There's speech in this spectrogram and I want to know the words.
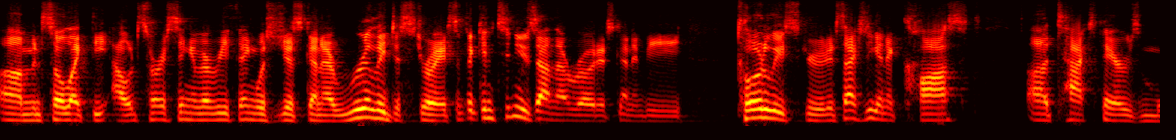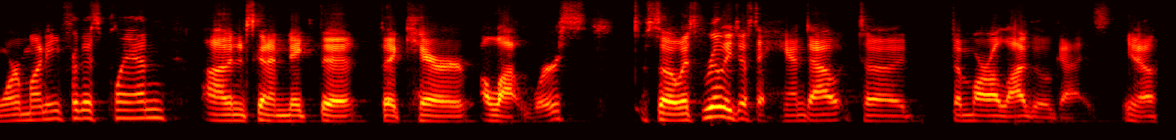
Um, and so, like, the outsourcing of everything was just going to really destroy it. So, if it continues down that road, it's going to be totally screwed. It's actually going to cost uh, taxpayers more money for this plan, uh, and it's going to make the the care a lot worse. So it's really just a handout to the Mar-a-Lago guys, you know.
